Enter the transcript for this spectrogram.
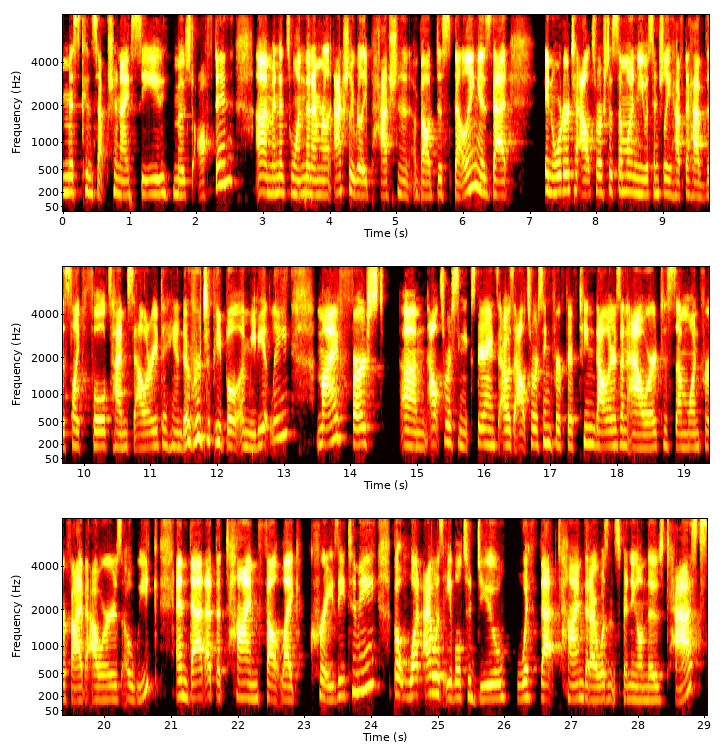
misconception I see most often. Um, and it's one that I'm really, actually really passionate about dispelling is that in order to outsource to someone, you essentially have to have this like full time salary to hand over to people immediately. My first um, outsourcing experience, I was outsourcing for $15 an hour to someone for five hours a week. And that at the time felt like crazy to me. But what I was able to do with that time that I wasn't spending on those tasks,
